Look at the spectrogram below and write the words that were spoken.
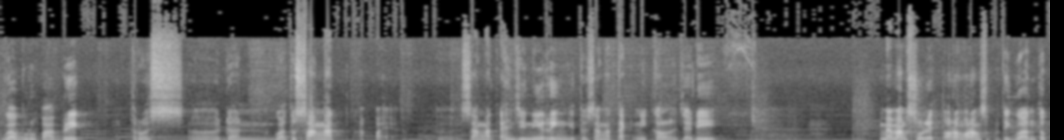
gue buruh pabrik terus eh, dan gue tuh sangat apa ya eh, sangat engineering gitu sangat technical. Jadi memang sulit orang-orang seperti gue untuk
